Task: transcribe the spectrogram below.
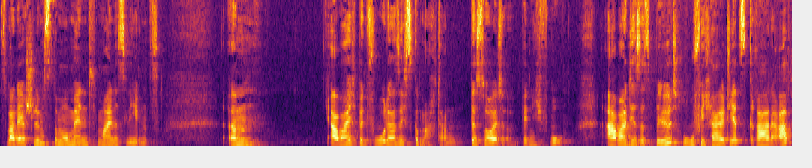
Es war der schlimmste Moment meines Lebens. Ähm, aber ich bin froh, dass ich es gemacht habe. Bis heute bin ich froh. Aber dieses Bild rufe ich halt jetzt gerade ab.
